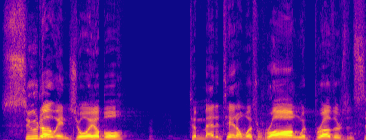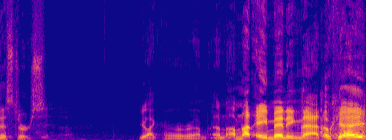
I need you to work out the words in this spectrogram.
pseudo enjoyable to meditate on what's wrong with brothers and sisters? You're like, I'm, I'm not amening that, okay?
